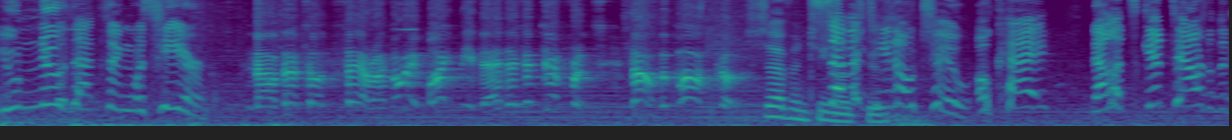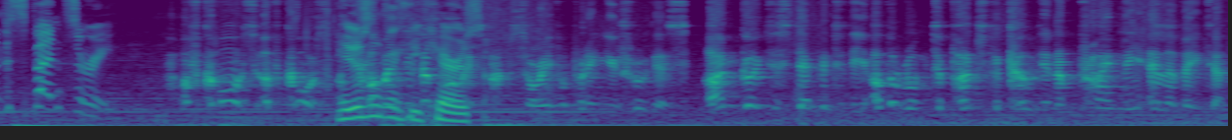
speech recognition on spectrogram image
You knew that thing was here. Now that's unfair. I thought it might be there. There's a difference. Now the passcode. 1702. 1702, okay? Now let's get down to the dispensary. Of course, of course. He doesn't look like he cares. I'm sorry for putting you through this. I'm going to step into the other room to punch the code in and prime the elevator.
